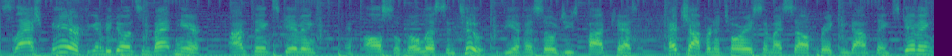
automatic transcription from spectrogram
slash beer if you're going to be doing some betting here on Thanksgiving. And also go listen to the DFSOG's podcast, Head Chopper Notorious and myself breaking down Thanksgiving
